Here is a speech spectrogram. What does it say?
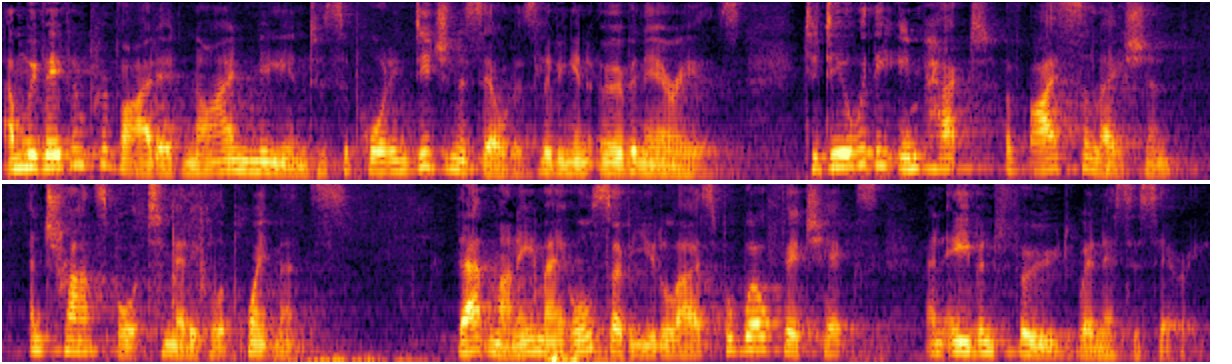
And we've even provided 9 million to support Indigenous elders living in urban areas to deal with the impact of isolation and transport to medical appointments. That money may also be utilised for welfare checks and even food where necessary.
